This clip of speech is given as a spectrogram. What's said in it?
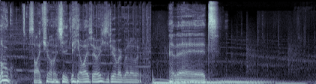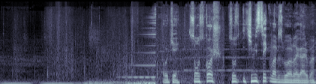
Lavuk. Sakin ol öncelikle yavaş yavaş yürüyor bak bana doğru. Evet. Okey. Sos koş. Sos ikimiz tek varız bu arada galiba.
